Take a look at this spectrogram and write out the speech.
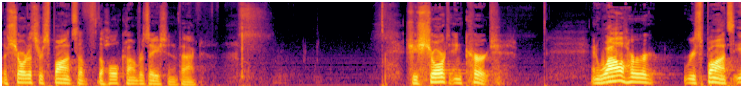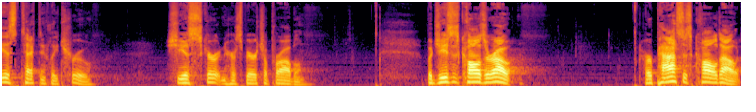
The shortest response of the whole conversation, in fact. She's short and curt. And while her response is technically true, she is skirting her spiritual problem. But Jesus calls her out. Her past is called out,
